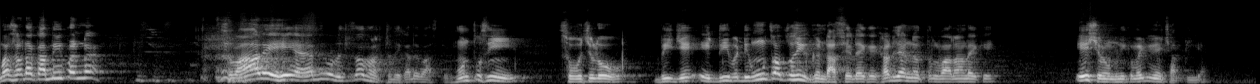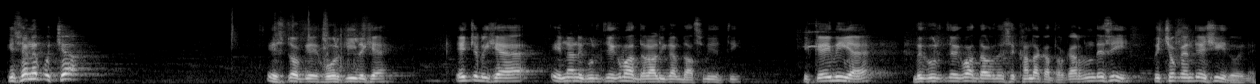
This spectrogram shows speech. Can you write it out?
ਮੈਂ ਸਾਡਾ ਕੰਮ ਹੀ ਪੜਨਾ ਸਵਾਲ ਇਹ ਹੈ ਵੀ ਉਹ ਵਿਦਵਤਾ ਵਰਤਦੇ ਕਾਹਦੇ ਵਾਸਤੇ? ਹੁਣ ਤੁਸੀਂ ਸੋਚ ਲਓ ਵੀ ਜੇ ਏਡੀ ਵੱਡੀ ਉਹ ਤਾਂ ਤੁਸੀਂ ਗੰਡਾਸੇ ਲੈ ਕੇ ਖੜ ਜਾਂਦੇ ਹੋ, ਤਲਵਾਰਾਂ ਲੈ ਕੇ। ਇਹ ਸ਼੍ਰੋਮਣੀ ਕਮੇਟੀ ਨੇ ਛਾਪੀ ਹੈ ਕਿਸੇ ਨੇ ਪੁੱਛਿਆ? ਇਸ ਤੋਂ ਅੱਗੇ ਹੋਰ ਕੀ ਲਿਖਿਆ ਇਹ ਚ ਲਿਖਿਆ ਇਹਨਾਂ ਨੇ ਗੁਰੂ ਤੇਗ ਬਹਾਦਰ ਵਾਲੀ ਗੱਲ ਦੱਸ ਵੀ ਦਿੱਤੀ ਇੱਕ ਇਹ ਵੀ ਹੈ ਵੀ ਗੁਰੂ ਤੇਗ ਬਹਾਦਰ ਦੇ ਸਿੱਖਾਂ ਦਾ ਕਤਲ ਕਰ ਦਿੰਦੇ ਸੀ, ਪਿੱਛੋਂ ਕਹਿੰਦੇ ਸ਼ਹੀਦ ਹੋਏ ਨੇ।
